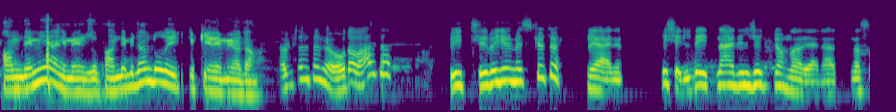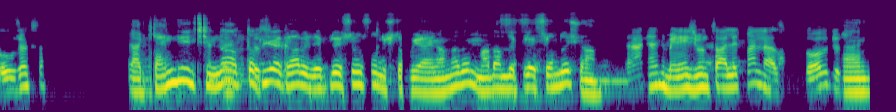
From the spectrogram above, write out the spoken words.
Pandemi yani mevzu. Pandemiden dolayı gidip gelemiyor adam. Tabii tabii tabii o da var da bir tribe girmesi kötü yani. Bir şekilde ikna edilecek onlar yani artık nasıl olacaksa. Ya kendi içinde Evet, atlatacak abi. Depresyon sonuçta bu yani anladın mı? Adam depresyonda şu an. Yani hani management halletmen lazım. Doğru diyorsun. Yani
